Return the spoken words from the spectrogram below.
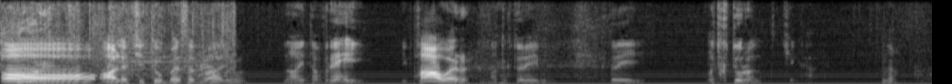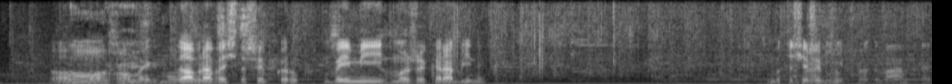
O, ale ci tubę zadwalił. No i to w ryj. I Power. Od której... Od której... Od którą? Ciekawe. O, No, mo, żeś o my... Dobra, weź to szybko rób. Wyjmij może karabinek. Bo to A się broni szybko... nie przeładowałem wtedy.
